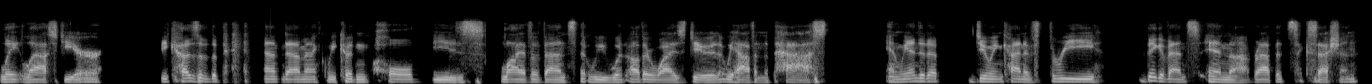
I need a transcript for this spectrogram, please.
late last year. Because of the pandemic, we couldn't hold these live events that we would otherwise do that we have in the past. And we ended up doing kind of three big events in uh, rapid succession.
